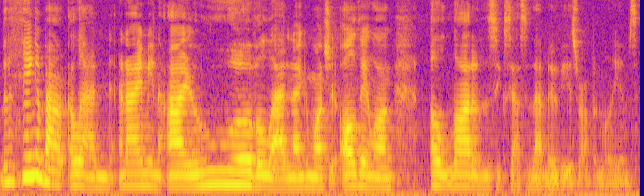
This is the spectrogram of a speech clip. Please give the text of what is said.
but the thing about Aladdin, and I mean, I love Aladdin. I can watch it all day long. A lot of the success of that movie is Robin Williams.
